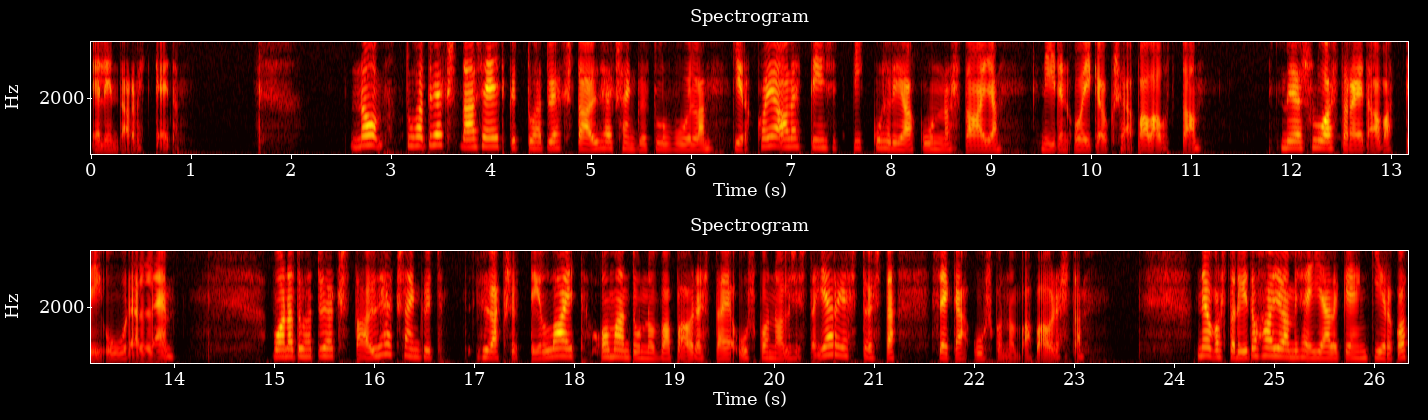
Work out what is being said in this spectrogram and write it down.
elintarvikkeita. No, 1970-1990-luvuilla kirkkoja alettiin sitten pikkuhiljaa kunnostaa ja niiden oikeuksia palauttaa. Myös luostareita avattiin uudelleen. Vuonna 1990 hyväksyttiin lait oman tunnonvapaudesta ja uskonnollisista järjestöistä sekä uskonnonvapaudesta. Neuvostoliiton hajoamisen jälkeen kirkot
